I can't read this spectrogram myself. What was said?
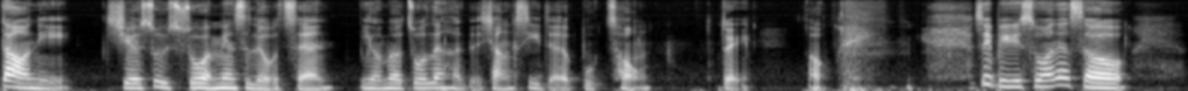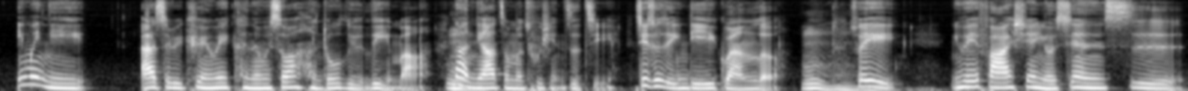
到你结束所有面试流程，你有没有做任何的详细的补充？对，哦，所以比如说那时候，因为你 as a recruiter 会可能会收到很多履历嘛，那你要怎么凸显自己？这就是已经第一关了。嗯，嗯所以你会发现有些人是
